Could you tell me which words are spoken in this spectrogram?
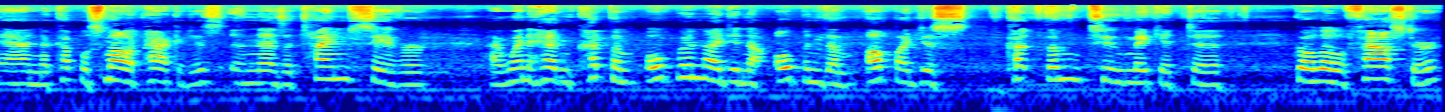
and a couple smaller packages. And as a time saver, I went ahead and cut them open. I did not open them up, I just cut them to make it uh, go a little faster.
